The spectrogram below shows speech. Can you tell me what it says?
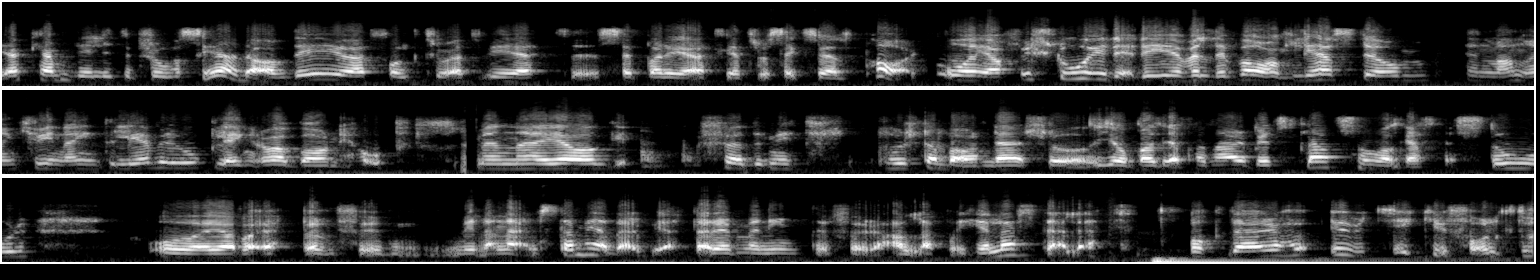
jag kan bli lite provocerad av det är ju att folk tror att vi är ett separerat heterosexuellt par. Och jag förstår ju det. Det är väl det vanligaste om en man och en kvinna inte lever ihop längre och har barn ihop. Men när jag födde mitt första barn där så jobbade jag på en arbetsplats som var ganska stor och jag var öppen för mina närmsta medarbetare men inte för alla på hela stället. Och där utgick ju folk då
